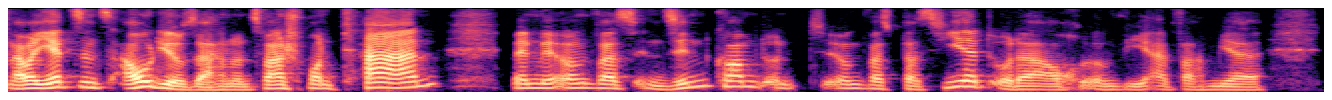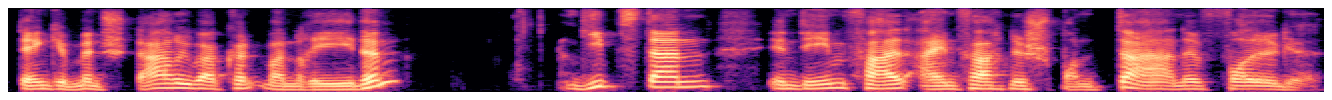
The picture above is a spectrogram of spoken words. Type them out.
Aber jetzt sind es Audiosachen und zwar spontan, wenn mir irgendwas in Sinn kommt und irgendwas passiert oder auch irgendwie einfach mir denke, Mensch, darüber könnte man reden gibt es dann in dem Fall einfach eine spontane Folge.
